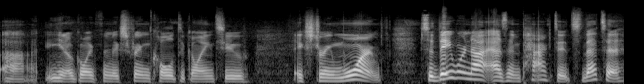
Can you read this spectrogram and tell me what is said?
uh, you know, going from extreme cold to going to extreme warmth. So they were not as impacted. So that's a,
